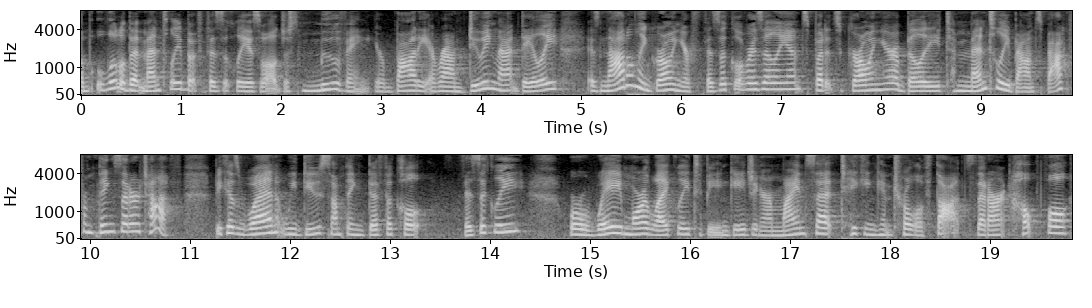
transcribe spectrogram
a little bit mentally, but physically as well. Just moving your body around, doing that daily is not only growing your physical resilience, but it's growing your ability to mentally bounce back from things that are tough. Because when we do something difficult physically, we're way more likely to be engaging our mindset, taking control of thoughts that aren't helpful,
